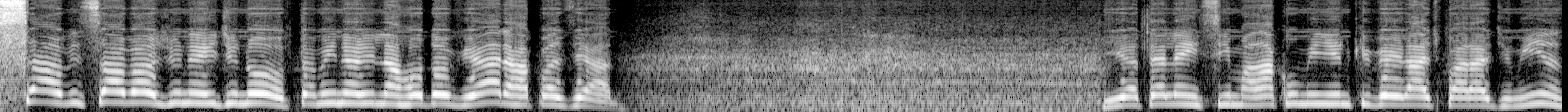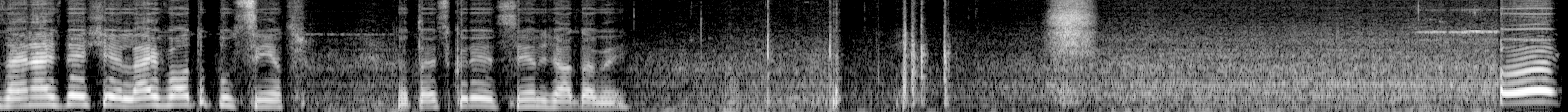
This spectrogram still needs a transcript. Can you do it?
Salve, salve, Júnior aí de novo. Também ali na rodoviária, rapaziada. E até lá em cima, lá com o menino que veio lá de Pará de Minas, aí nós deixamos lá e volta pro centro. Já tá escurecendo já também. Oi!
